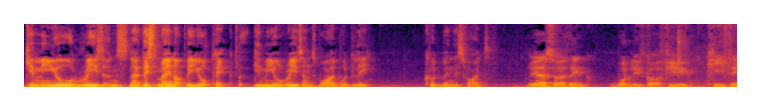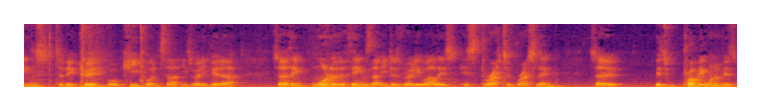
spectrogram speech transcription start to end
give me your reasons. Now, this may not be your pick, but give me your reasons why Woodley could win this fight. Yeah, so I think Woodley's got a few key things to victory, or key points that he's really good at. So I think one of the things that he does really well is his threat of wrestling. So it's probably one of his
